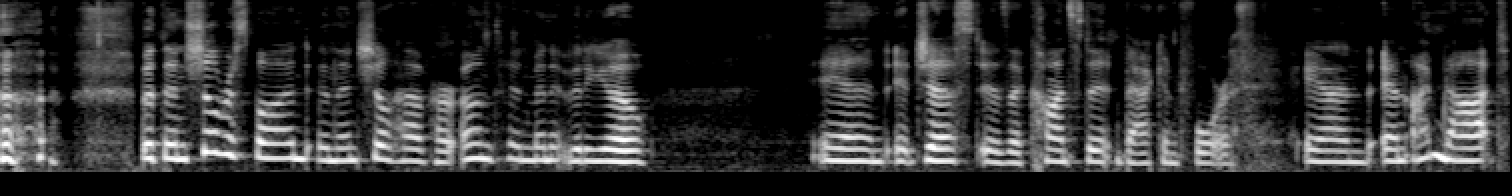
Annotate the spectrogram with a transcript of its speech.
but then she'll respond, and then she'll have her own 10 minute video and it just is a constant back and forth. And and I'm not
